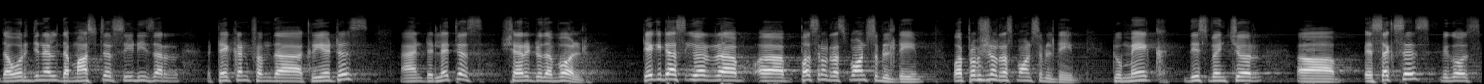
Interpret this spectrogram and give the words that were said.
the original, the master CDs are taken from the creators and let us share it to the world. Take it as your uh, uh, personal responsibility or professional responsibility to make this venture uh, a success because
